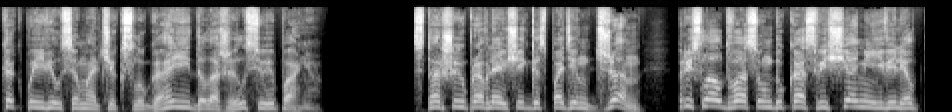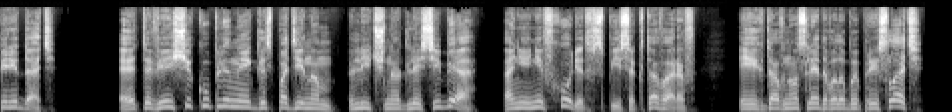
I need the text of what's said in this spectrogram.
как появился мальчик-слуга и доложил Сюэпаню. Старший управляющий господин Джан прислал два сундука с вещами и велел передать. Это вещи, купленные господином лично для себя. Они не входят в список товаров. Их давно следовало бы прислать,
